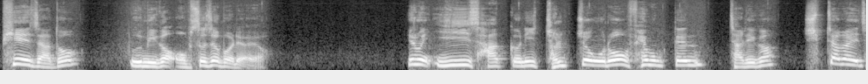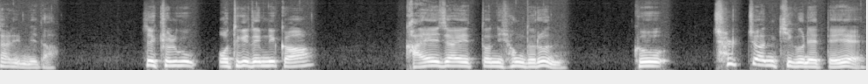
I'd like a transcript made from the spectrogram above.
피해자도 의미가 없어져 버려요. 여러분, 이 사건이 절정으로 회복된 자리가 십자가의 자리입니다. 그래서 결국 어떻게 됩니까? 가해자였던 형들은 그 철저한 기근의 때에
